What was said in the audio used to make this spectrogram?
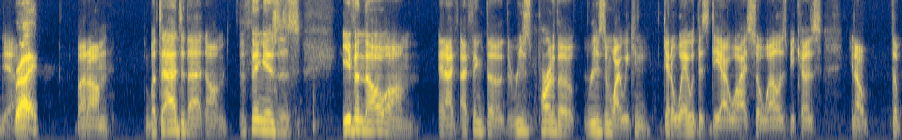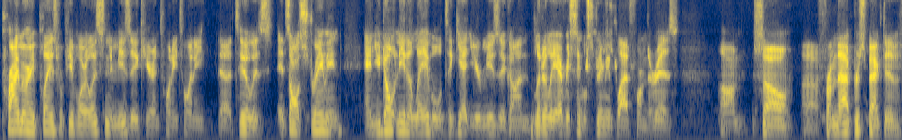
Yeah. Right. But um but to add to that, um the thing is is even though um and I, I think the the reason part of the reason why we can get away with this DIY so well is because you know the primary place where people are listening to music here in 2020 uh, too is it's all streaming and you don't need a label to get your music on literally every single streaming platform there is. Um, so uh, from that perspective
